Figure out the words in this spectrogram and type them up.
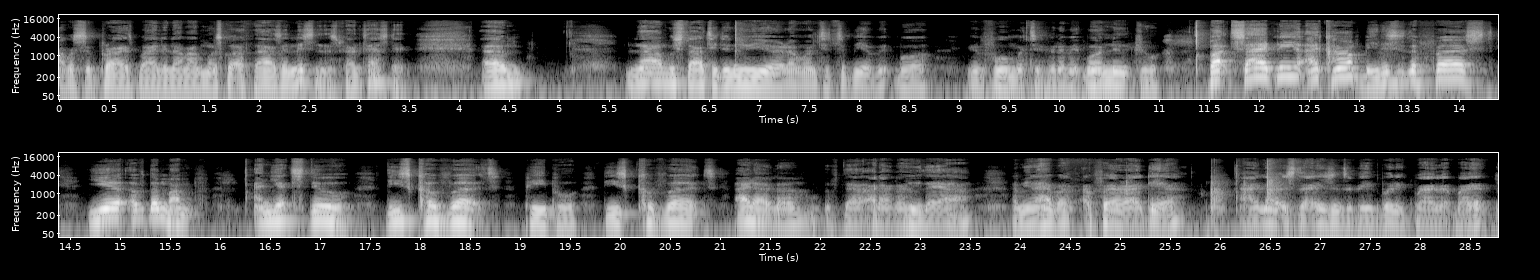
I was surprised by the number. I almost got a thousand listeners. Fantastic. Um, now we started the new year and I wanted to be a bit more informative and a bit more neutral. But sadly, I can't be. This is the first year of the month, and yet still, these covert people, these covert, I don't know if they're, I don't know who they are. I mean, I have a, a fair idea. I noticed that Asians are being bullied by, by it.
